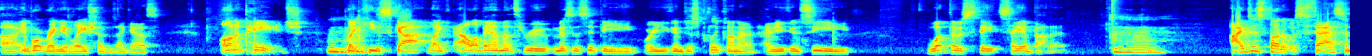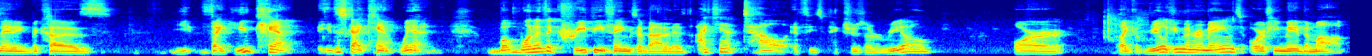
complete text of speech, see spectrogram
uh, import regulations, I guess, on a page. Mhm. Like he's got like Alabama through Mississippi, where you can just click on it and you can see what those states say about it. Mhm. I just thought it was fascinating because, you, like, you can't. This guy can't win. But one of the creepy things about it is I can't tell if these pictures are real, or like real human remains, or if he made them up.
